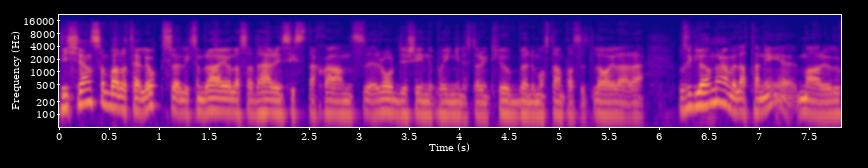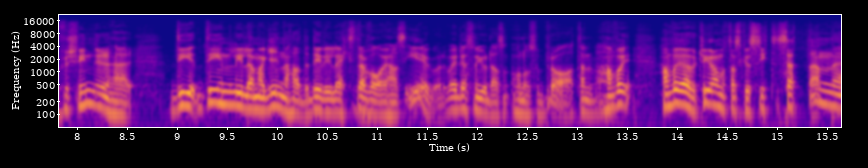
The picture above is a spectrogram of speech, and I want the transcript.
Det känns som Balotelli också, liksom Raiola sa det här är en sista chans, Rodgers är inne på ingen är större än klubben, du måste anpassa ditt lag där. Och så glömmer han väl att han är Mario, då försvinner den här, det, din lilla magin han hade, det lilla extra var ju hans ego. Det var ju det som gjorde honom så bra. Att han, han, var, han var övertygad om att han skulle sitta, sätta en, eh,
